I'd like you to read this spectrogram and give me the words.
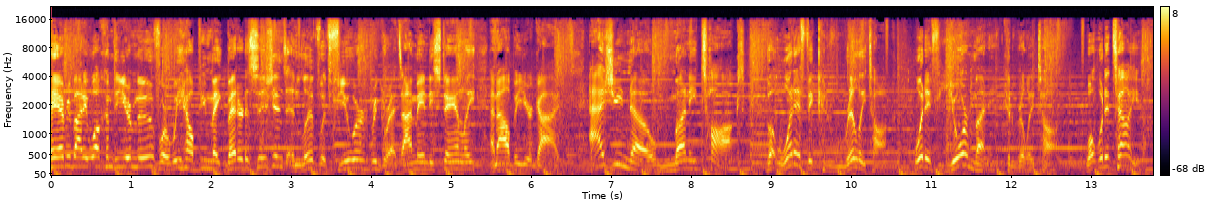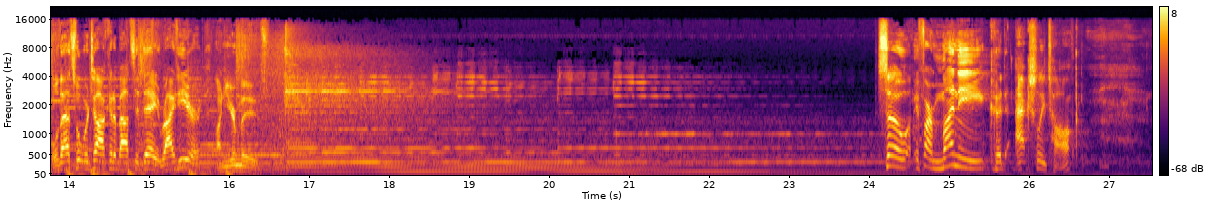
Hey, everybody, welcome to Your Move, where we help you make better decisions and live with fewer regrets. I'm Andy Stanley, and I'll be your guide. As you know, money talks, but what if it could really talk? What if your money could really talk? What would it tell you? Well, that's what we're talking about today, right here on Your Move. So, if our money could actually talk,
